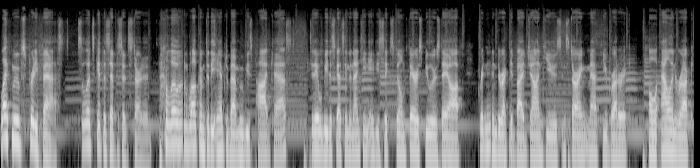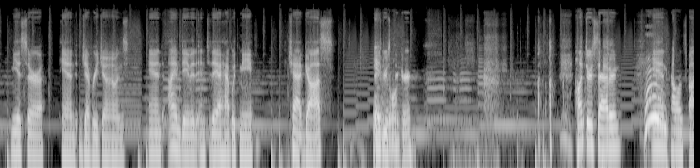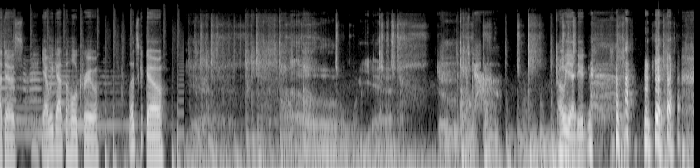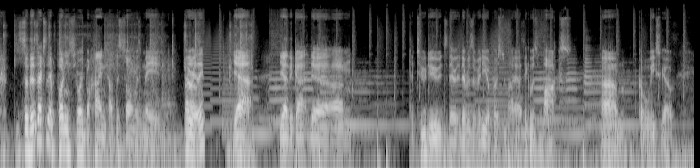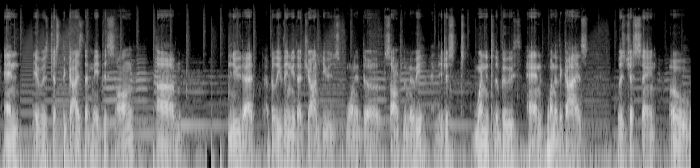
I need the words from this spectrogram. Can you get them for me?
life moves pretty fast, so let's get this episode started. Hello and welcome to the Amped About Movies podcast. Today we'll be discussing the 1986 film Ferris Bueller's Day Off, written and directed by John Hughes and starring Matthew Broderick, Alan Ruck, Mia Sara, and Jeffrey Jones. And I am David, and today I have with me Chad Goss, Hey, Andrew everyone. Sticker, Hunter Saturn, and Colin Spatos. Yeah, we got the whole crew. Let's go. Oh yeah, dude. so there's actually a funny story behind how this song was made. oh Um, really? Yeah, yeah. The guy, the um, the two dudes. There, there was a video posted by I think it was Vox, um, a couple weeks ago, and it was just the guys that made this song, um, knew that I believe they knew that John Hughes wanted the song for the movie, and they just went into the booth, and one of the guys was just saying, "Oh,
